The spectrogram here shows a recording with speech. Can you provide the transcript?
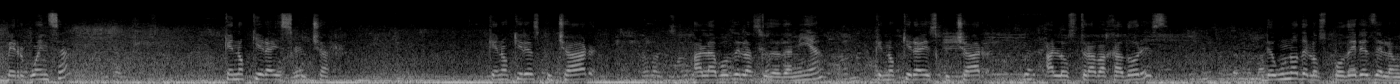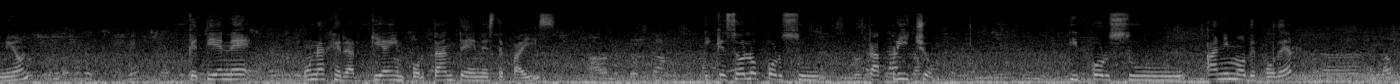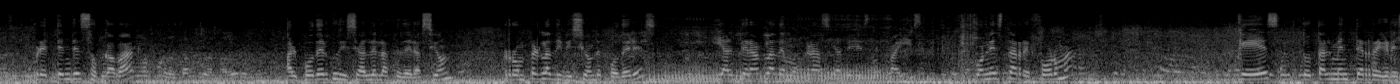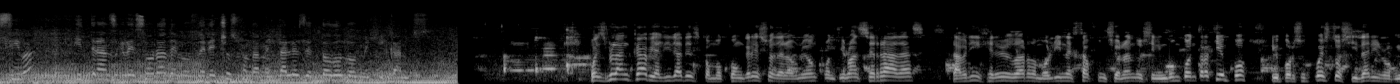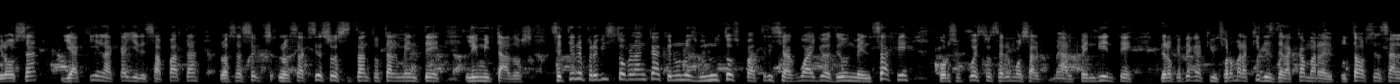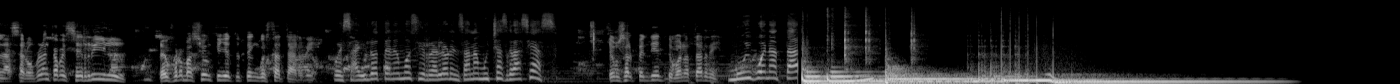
vergüenza que no quiera escuchar, que no quiera escuchar a la voz de la ciudadanía, que no quiera escuchar a los trabajadores de uno de los poderes de la Unión, que tiene una jerarquía importante en este país y que solo por su capricho y por su ánimo de poder pretende socavar al Poder Judicial de la Federación, romper la división de poderes y alterar la democracia de este país con esta reforma que es totalmente regresiva y transgresora de los derechos fundamentales de todos los mexicanos. Pues Blanca, vialidades como Congreso de la Unión continúan cerradas, la avenida Ingeniero Eduardo Molina está funcionando sin ningún contratiempo y por supuesto Sidari Rovirosa y aquí en la calle de Zapata los, los accesos están totalmente limitados. Se tiene previsto, Blanca, que en unos minutos Patricia Aguayo dé un mensaje, por supuesto estaremos al, pendiente de lo que tenga que informar aquí desde la Cámara de Diputados en San Lázaro. Blanca Becerril, la información que yo te tengo esta tarde. Pues ahí lo tenemos, Israel Lorenzana, muchas gracias. Estamos al pendiente, buena tarde. Muy buena tarde.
